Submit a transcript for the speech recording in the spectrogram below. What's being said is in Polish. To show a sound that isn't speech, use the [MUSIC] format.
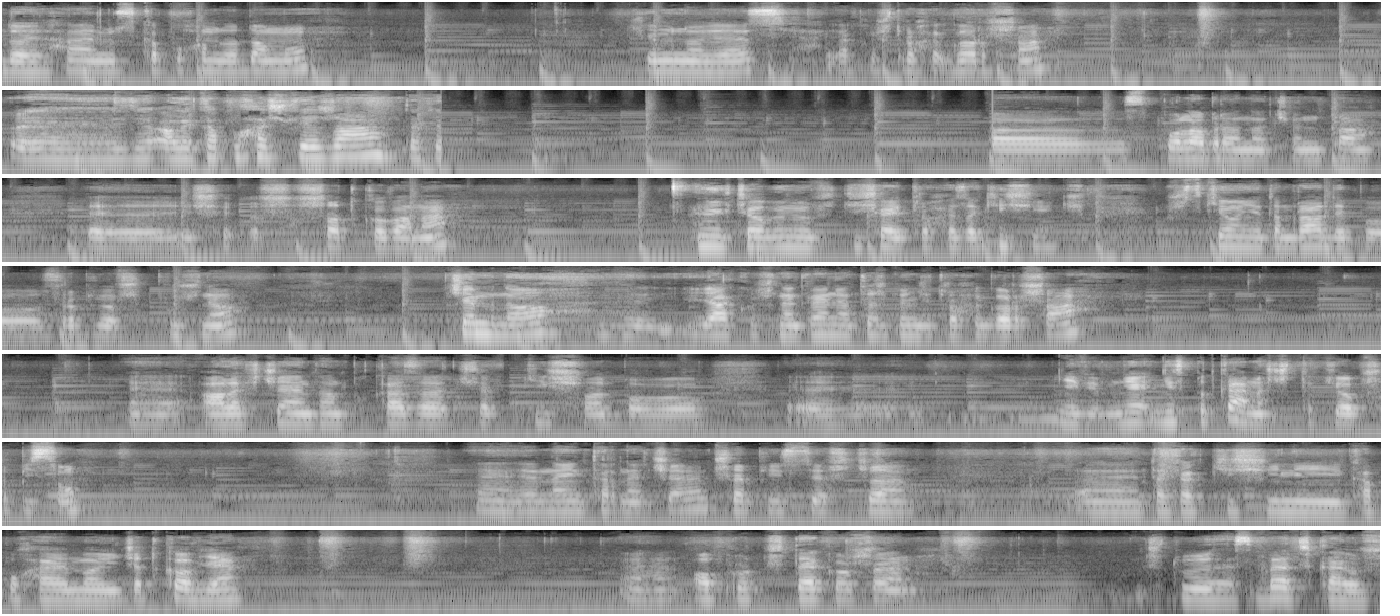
Dojechałem już z kapuchą do domu. Ciemno jest, jakoś trochę gorsza. Eee, ale kapucha świeża, tak jak e, z pola brana cięta, e, sz- sz- szotkowana. I Chciałbym już dzisiaj trochę zakisić. Wszystkiego nie dam rady, bo zrobiło się późno. Ciemno, e, jakość nagrania też będzie trochę gorsza. E, Ale chciałem Wam pokazać jak kiszę, bo e, nie wiem, nie, nie spotkałem jeszcze takiego przepisu e, na internecie. Przepis jeszcze tak jak kisili kapuchę moi dziadkowie. Oprócz tego, że tu jest beczka, już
